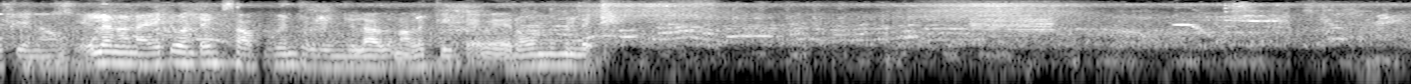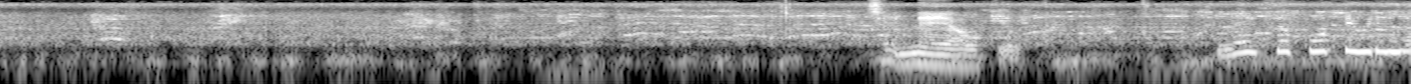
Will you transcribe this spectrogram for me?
ஓகேண்ணா ஓகே இல்லை நான் நைட்டு ஒன் டைம் சாப்பிடுவேன்னு சொல்கிறீங்களா அதனால் கேட்டேன் வேறு ஒன்றும் இல்லை சென்னையா ஓகே லைக்கை போட்டு விடுங்க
